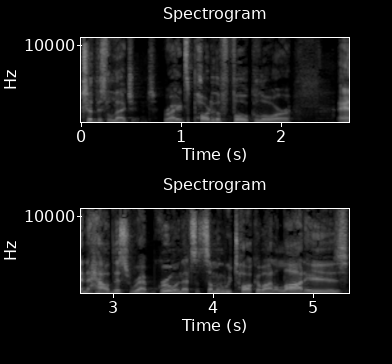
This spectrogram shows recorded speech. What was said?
to this legend, right? It's part of the folklore and how this rep grew. And that's something we talk about a lot is,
